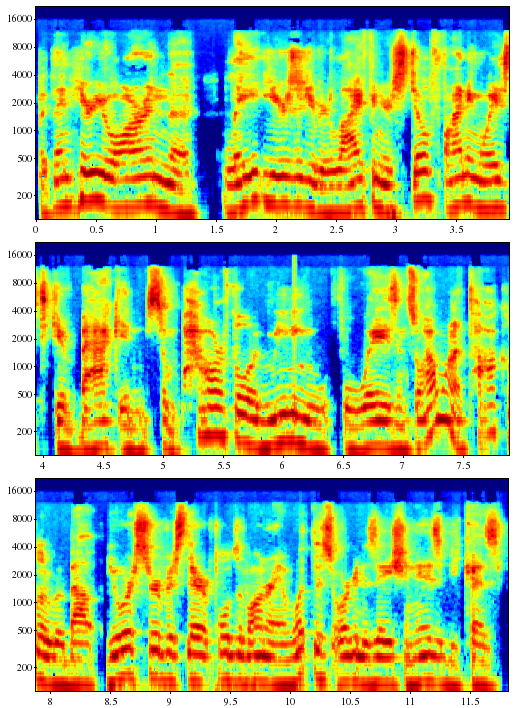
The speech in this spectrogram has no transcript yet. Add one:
but then here you are in the late years of your life and you're still finding ways to give back in some powerful and meaningful ways. And so I want to talk a little bit about your service there at Folds of Honor and what this organization is because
